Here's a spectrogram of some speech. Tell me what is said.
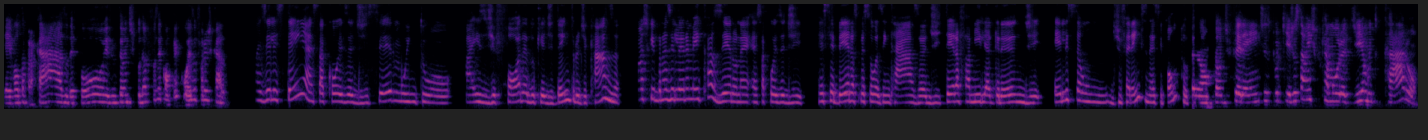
e aí volta para casa depois. Então, tipo, dá para fazer qualquer coisa fora de casa. Mas eles têm essa coisa de ser muito mais de fora do que de dentro de casa. Eu acho que brasileiro é meio caseiro, né? Essa coisa de receber as pessoas em casa, de ter a família grande eles são diferentes nesse ponto? Não, são diferentes porque justamente porque a moradia é muito caro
